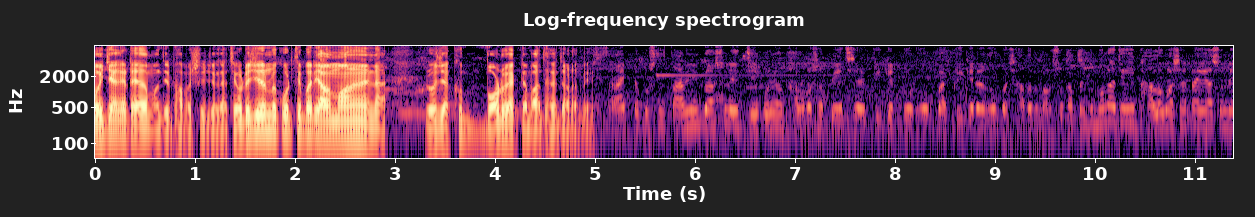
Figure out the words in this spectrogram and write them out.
ওই জায়গাটায় আমাদের ভাবার সুযোগ আছে। ওটা যদি আমরা করতে পারি, আমার মনে হয় না, রোজা খুব বড় একটা বাধা হয়ে দাঁড়াবে। একটা আসলে যে পরিমাণ ভালোবাসা পেয়েছে ক্রিকেট বোর্ড হোক বা ক্রিকেটার হোক বা সাধারণ মানুষ হোক আপনার কি মনে হয় যে এই ভালোবাসাটাই আসলে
